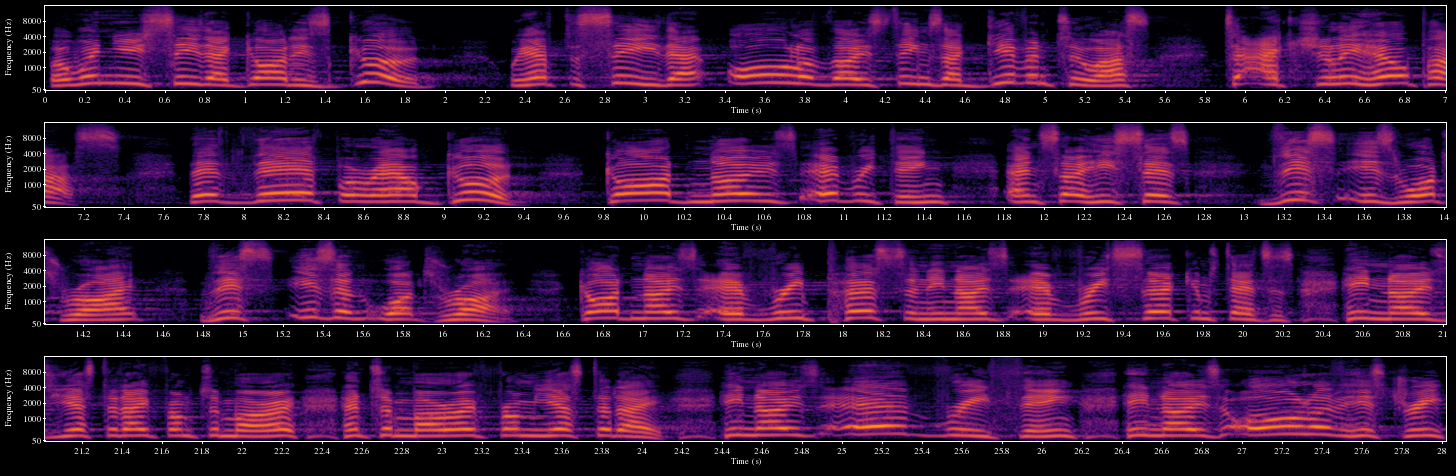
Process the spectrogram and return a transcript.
But when you see that God is good, we have to see that all of those things are given to us to actually help us. They're there for our good. God knows everything. And so He says, This is what's right, this isn't what's right. God knows every person. He knows every circumstances. He knows yesterday from tomorrow and tomorrow from yesterday. He knows everything. He knows all of history.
